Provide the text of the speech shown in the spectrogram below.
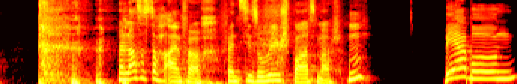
Dann lass es doch einfach, wenn es dir so wenig Spaß macht. Hm? Werbung!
